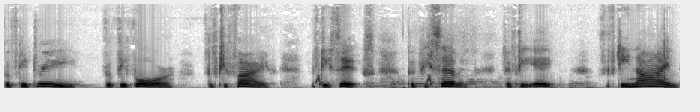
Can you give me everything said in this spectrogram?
53, 54, 55, 56, 57, 58, 59,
